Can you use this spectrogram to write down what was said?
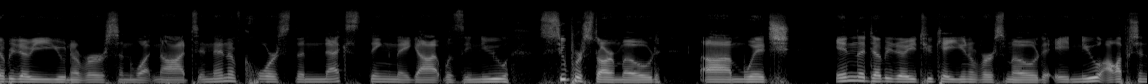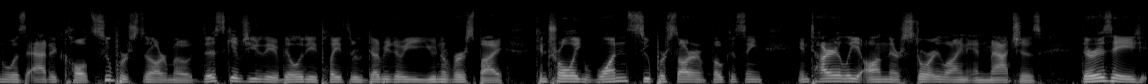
WWE Universe and whatnot. And then, of course, the next thing they got was the new Superstar mode, um, which in the WWE 2K Universe mode, a new option was added called Superstar mode. This gives you the ability to play through WWE Universe by controlling one superstar and focusing entirely on their storyline and matches. There is a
